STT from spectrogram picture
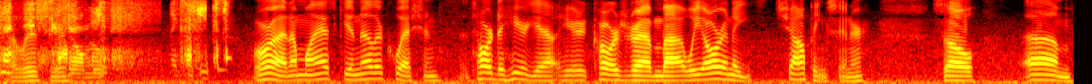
I live here. All right, I'm gonna ask you another question. It's hard to hear you out here. Cars driving by. We are in a shopping center, so um,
